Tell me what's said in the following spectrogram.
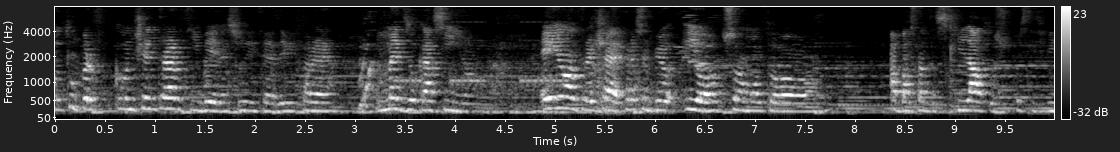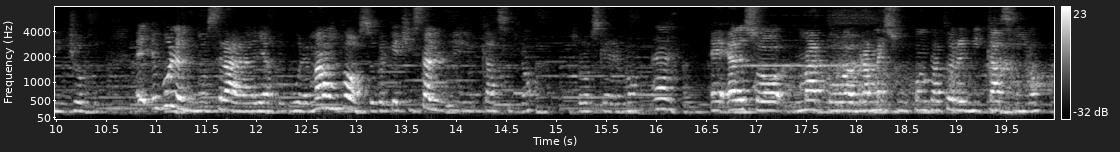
tu, tu per concentrarti bene su di te devi fare un mezzo casino. E inoltre, cioè, per esempio, io sono molto abbastanza schillato su questi tipi di giochi e, e voglio dimostrare agli altri pure, ma non posso perché ci sta il, il casino sullo schermo. Eh, E adesso Marco avrà messo un contatore di casino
